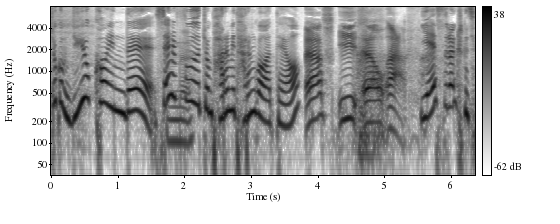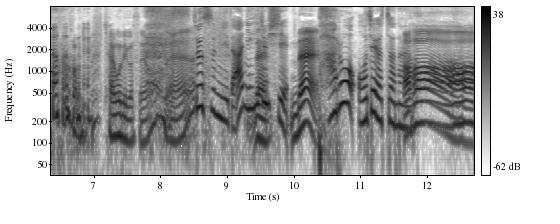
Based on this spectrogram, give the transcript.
조금 New Yorker인데 셀프 네. 좀 발음이 다른 것 같아요. S E L F S라 그러지 않았나요? 잘못 읽었어요. 네. 좋습니다. 아니 네. 희준 씨 네. 바로 어제였잖아요. 어, 아하.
